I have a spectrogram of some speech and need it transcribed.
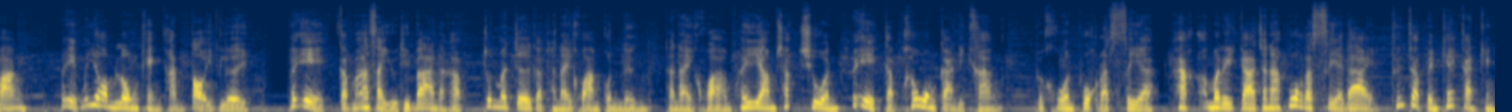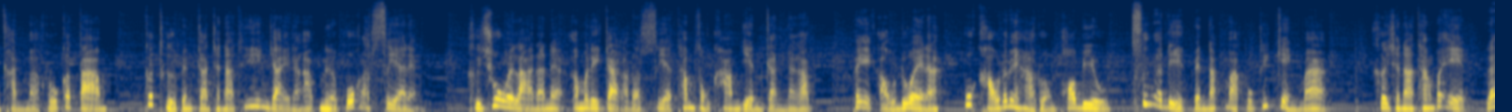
ฟัง พระเอกไม่ยอมลงแข่งขันต่ออีกเลย พระเอกกลับมาอาศัยอยู่ที่บ้านนะครับ จนมาเจอกับทนายความคนหนึ่ง ทนายความพยายามชักชวน พระเอกกลับเข้าวงการอีกครั้ง เพื่อโค่นพวกรัสเซีย หากอเมริกาชนะพวกรัสเซียได้ ถึงจะเป็นแค่การแข่งขันหมากรุกก็ตาม ก็ถือเป็นการชนะที่ยิ่งใหญ่นะครับ เหนือพวกรัสเซียเนี่ย คือช่วงเวลานั้นเนี่ยอเมริกากับรัสเซียทำสงครามเย็นกันนะครับพระเอกเอาด้วยนะ พวกเขาได้ไปหาหลวงพ่อบิล ซึ่งอดีตเป็นนักหมากรุกที่เก่งมาก เคยชนะทั้งพระเอก และ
